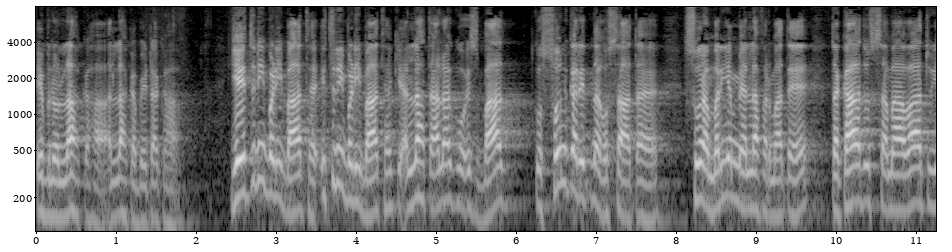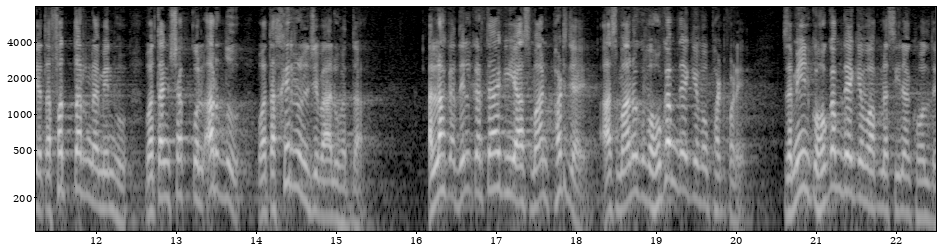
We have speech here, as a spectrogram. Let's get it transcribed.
ابن اللہ کہا، اللہ کا بیٹا کہا۔ یہ اتنی بڑی بات ہے، اتنی بڑی بات ہے کہ اللہ تعالیٰ کو اس بات کو سن کر اتنا غصہ آتا ہے۔ سورہ مریم میں اللہ فرماتے ہیں تقاد السماوات یتفطرن منه وتنشق الارض وتخر الجبال هدا اللہ کا دل کرتا ہے کہ یہ آسمان پھٹ جائے۔ آسمانوں کو وہ حکم دے کہ وہ پھٹ پڑے۔ زمین کو حکم دے کہ وہ اپنا سینہ کھول دے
